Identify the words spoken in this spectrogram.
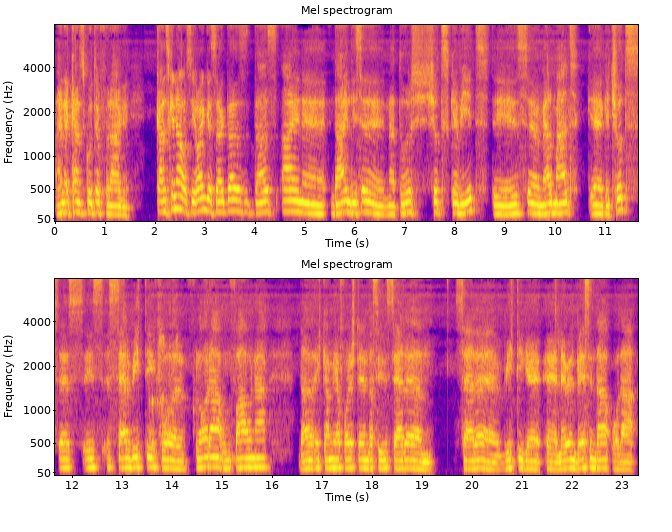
eine ganz gute Frage. Ganz genau, Sie haben gesagt, dass, dass eine, da in diesem Naturschutzgebiet, die ist äh, mehrmals geschützt. Es ist sehr wichtig für Flora und Fauna da, ich kann mir vorstellen, das sind sehr, ähm, sehr äh, wichtige äh, Lebewesen da oder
